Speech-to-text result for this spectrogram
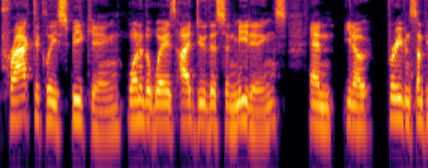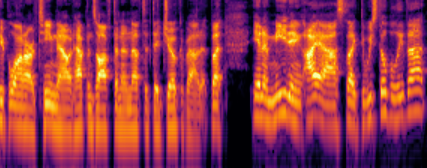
practically speaking, one of the ways I do this in meetings, and, you know, for even some people on our team now, it happens often enough that they joke about it. But in a meeting, I ask, like, do we still believe that?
